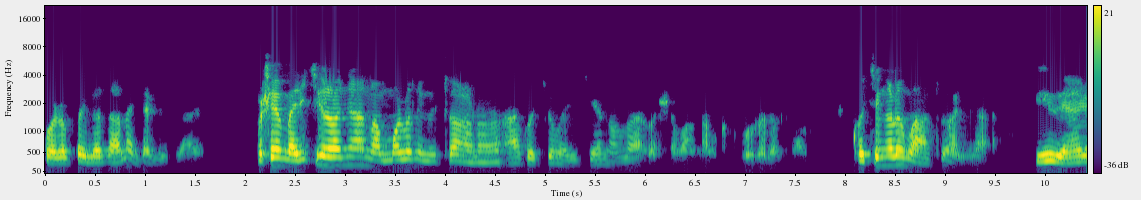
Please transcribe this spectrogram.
കുഴപ്പമില്ലെന്നാണ് എന്റെ അഭിപ്രായം. പക്ഷെ മരിച്ചു കളഞ്ഞാൽ നമ്മൾ നിമിത്തമാണ് ആ കൊച്ചു മരിച്ചെന്നുള്ള വിഷമാണ് നമുക്ക് കൂടുതലുണ്ടാവും. കൊച്ചുങ്ങൾ മാത്രമല്ല ഈ വേഴ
